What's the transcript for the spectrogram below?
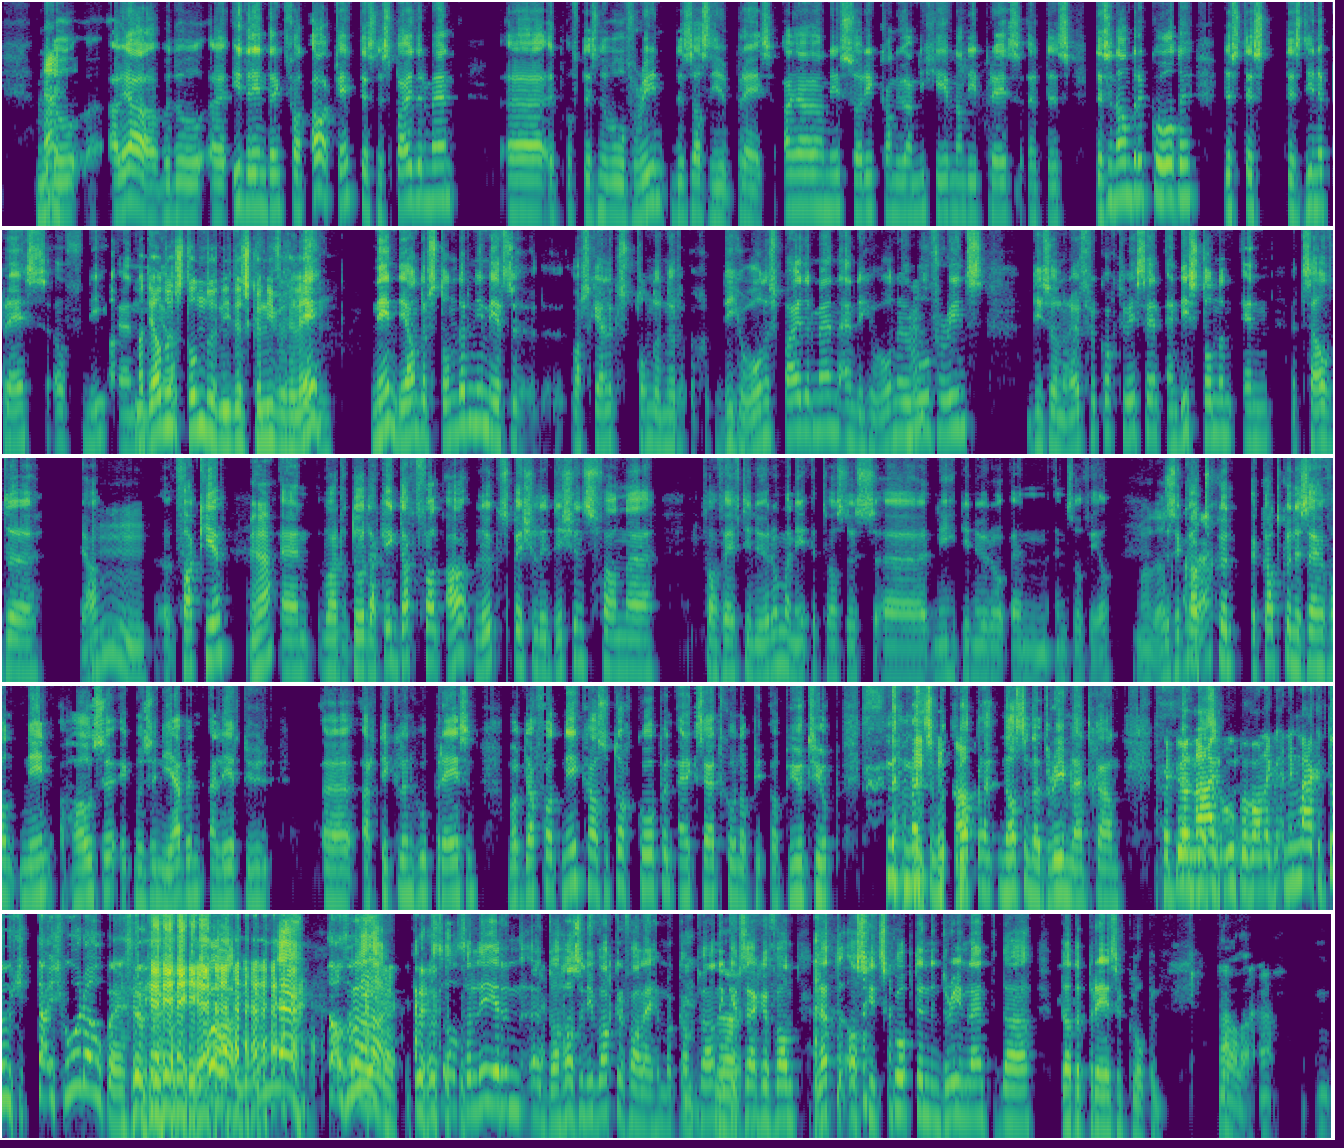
bedoel, eh, al ja, bedoel, eh, iedereen denkt van, ah, kijk, het is een Spider-Man, het- of het is een Wolverine, dus dat is die prijs. Ah ja, nee, sorry, ik kan u hem niet geven aan die prijs. Het is, het is een andere code, dus het is, het is die prijs, of niet. En, Maar die andere ja. stonden er niet, dus ik kan niet vergelijken. Nee, die andere stonden er niet meer. Ze, waarschijnlijk stonden er die gewone Spider-Man en die gewone Hm. Wolverines. Die zullen uitverkocht geweest zijn. En die stonden in hetzelfde ja, Hmm. eh, vakje. Ja? En waardoor dat ik dacht van, ah, leuk, special editions van, eh, van 15 euro. Maar nee, het was dus eh 19 euro en, en zoveel. Is... Dus ik had, kun, ik had kunnen zeggen van, nee, hou ze, ik moet ze niet hebben. En leert u eh, artikelen goed prijzen. Maar ik dacht van, nee, ik ga ze toch kopen. En ik zei het gewoon op, op YouTube. dat mensen moeten Ja. opletten als ze naar Dreamland gaan. Ik heb je al dat nageroepen van, ik, en ik maak het doosje thuis gewoon open. Voilà. Nee, Dat is Voilà. leren. zal ze leren, eh daar gaan ze niet wakker van liggen. Maar ik kan het wel een Ja. keer zeggen van, let als je iets koopt in de Dreamland, dat, dat de prijzen kloppen. Voilà. Ja.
